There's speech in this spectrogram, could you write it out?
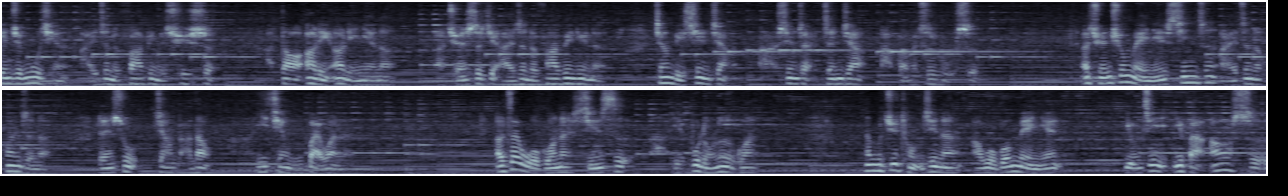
根据目前癌症的发病的趋势，到二零二零年呢，啊，全世界癌症的发病率呢，将比现价啊现在增加啊百分之五十，而全球每年新增癌症的患者呢，人数将达到一千五百万人，而在我国呢，形势啊也不容乐观。那么据统计呢，啊，我国每年有近一百二十。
